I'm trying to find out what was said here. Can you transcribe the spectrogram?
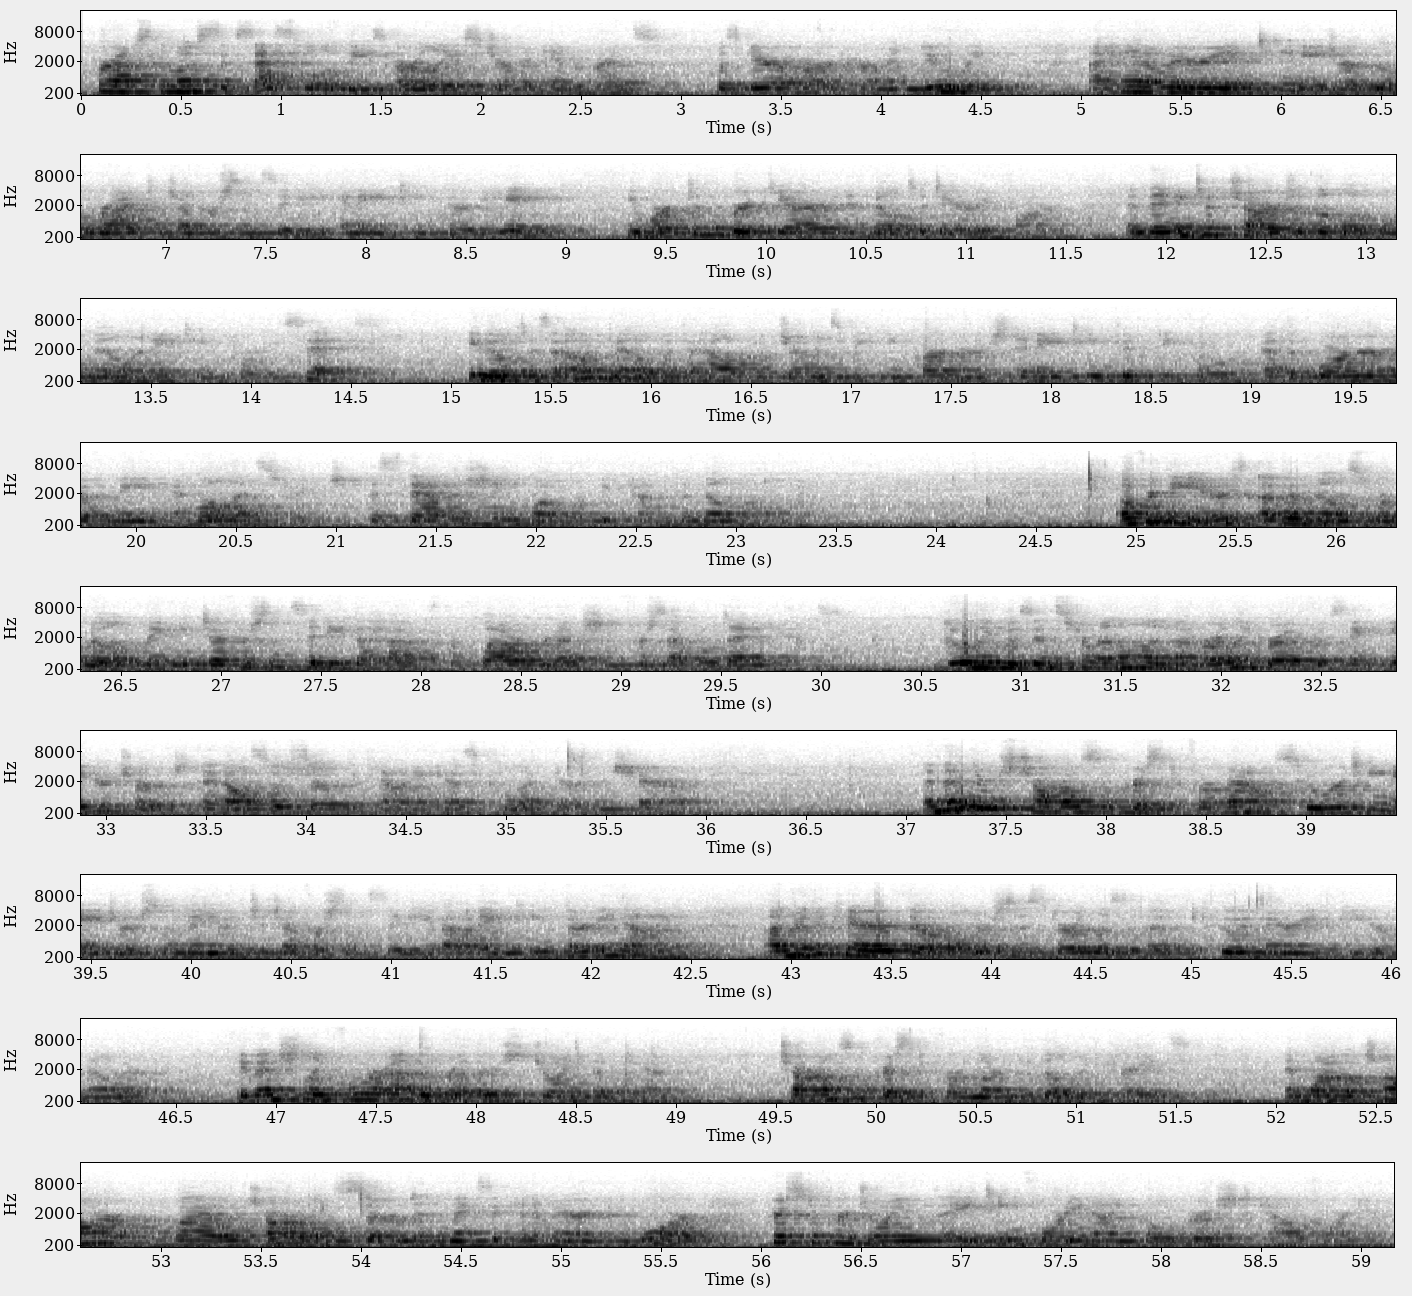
Perhaps the most successful of these earliest German immigrants was Gerhard Hermann Dulle, a Hanoverian teenager who arrived in Jefferson City in 1838. He worked in the brickyard and built a dairy farm, and then he took charge of the local mill in 1846. He built his own mill with the help of German-speaking partners in 1854 at the corner of Main and Walnut Street, establishing what would become the mill bottom. Over the years, other mills were built, making Jefferson City the hub for flour production for several decades. Dulle was instrumental in the early growth of St. Peter Church and also served the county as collector and sheriff. And then there's Charles and Christopher Maus, who were teenagers when they moved to Jefferson City about 1839 under the care of their older sister Elizabeth, who had married Peter Miller. Eventually, four other brothers joined them here. Charles and Christopher learned the building trades, and while, Char while Charles served in the Mexican-American War, Christopher joined the 1849 Gold Rush to California.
